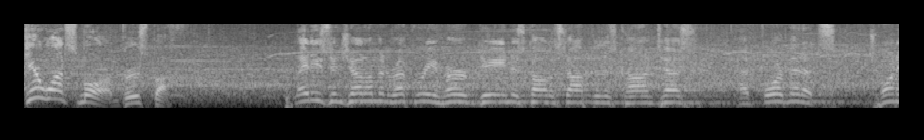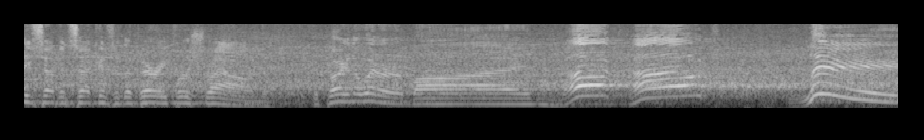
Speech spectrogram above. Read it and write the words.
Here once more, Bruce Buff. Ladies and gentlemen, referee Herb Dean has called a stop to this contest at 4 minutes, 27 seconds of the very first round. Declaring the winner by knockout, Le!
